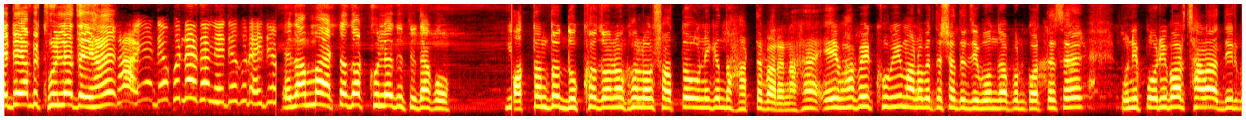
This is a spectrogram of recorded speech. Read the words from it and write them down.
এটা আমি খুলে দেই হ্যাঁ? হ্যাঁ এই যে আম্মা একটা জট খুলে দিচ্ছি দেখো। অত্যন্ত দুঃখজনক হলো সত্ত্বেও উনি কিন্তু হাঁটতে পারে না হ্যাঁ? এইভাবে খুবই মানবতার সাথে জীবনযাপন করতেছে। উনি পরিবার ছাড়া দীর্ঘ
